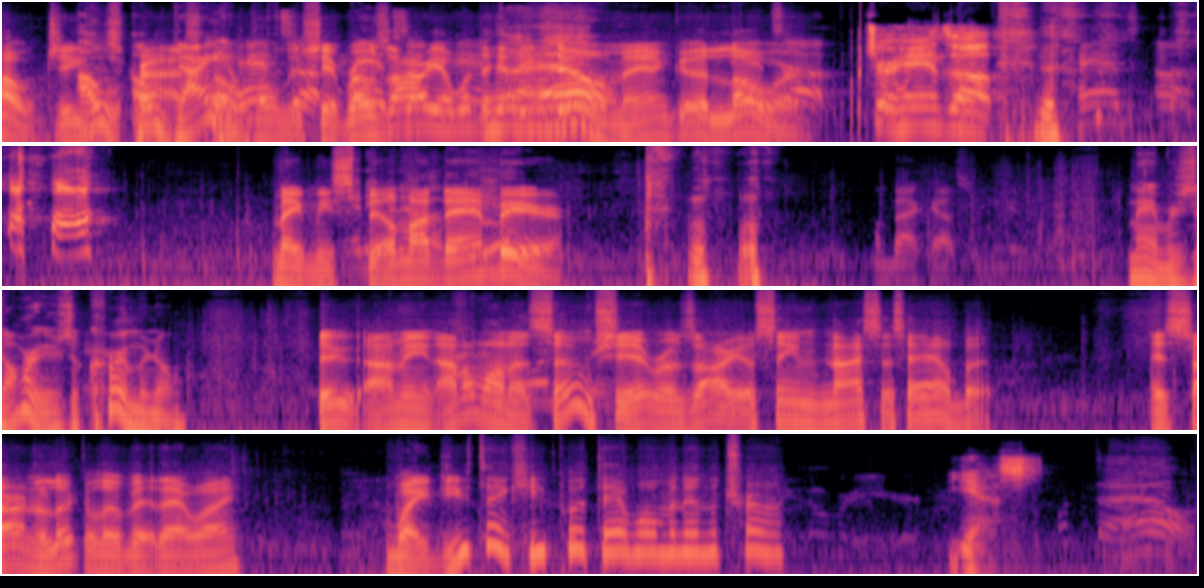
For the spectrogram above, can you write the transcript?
Oh, oh, Jesus Oh, oh, Christ. damn. Oh, holy up, shit. hands up, Rosario, what the hell hands you doing, man? Good lord. Up. Put your hands up. Hands up. Made me spill my damn beer? beer. I'm back out so you can get a Man, Rosario's a criminal. Dude, I mean, I don't want to assume shit. Rosario seemed nice as hell, but it's starting to look a little bit that way. Wait, do you think he put that woman in the trunk? Yes. What the hell?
